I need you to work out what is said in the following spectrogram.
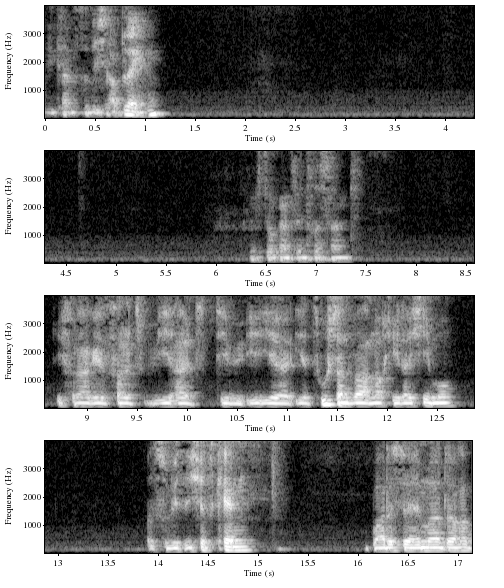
Wie kannst du dich ablenken? Finde ich doch ganz interessant. Die Frage ist halt, wie halt die, ihr, ihr Zustand war nach jeder Chemo. Also so wie es ich jetzt kenne, war das ja immer, da,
